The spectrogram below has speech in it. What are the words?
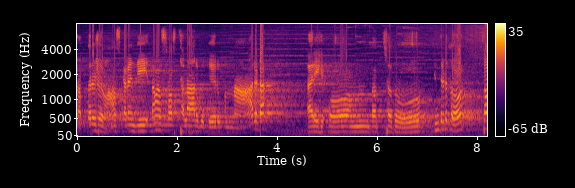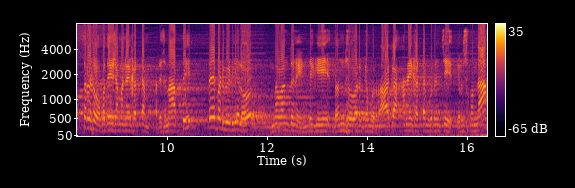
సప్తఋషులు నమస్కరించి తమ స్వస్థలాలకు చేరుకున్నారట. హరి ఓం తత్సతు. ఇంతటితో సప్తఋషు ఉపదేశం అనే ఘట్టం పరిసమాప్తి. రేపటి వీడియోలో హిమవంతుని ఇంటికి బంధువర్గము రాక అనే ఘట్టం గురించి తెలుసుకుందాం.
